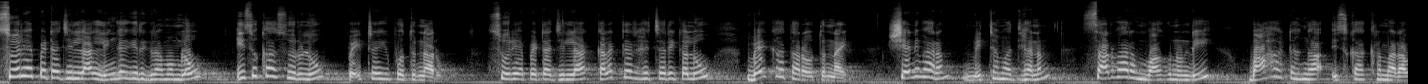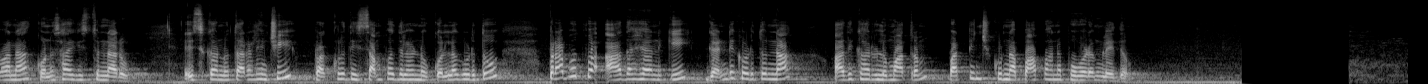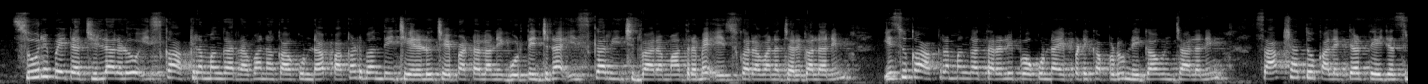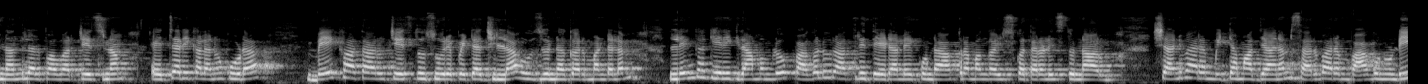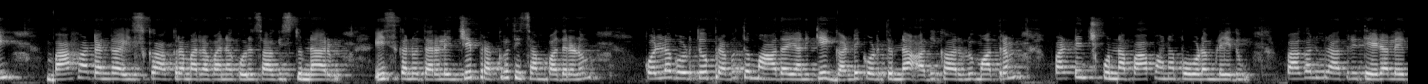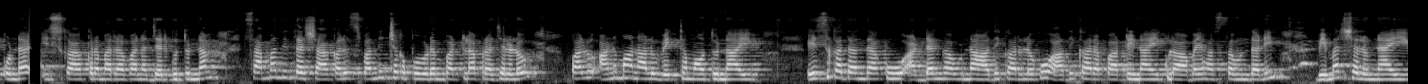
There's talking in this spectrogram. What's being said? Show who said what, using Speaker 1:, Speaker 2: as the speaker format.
Speaker 1: సూర్యాపేట జిల్లా లింగగిరి గ్రామంలో ఇసుకాసురులు పేట్రేగిపోతున్నారు సూర్యాపేట జిల్లా కలెక్టర్ హెచ్చరికలు బేఖాతరవుతున్నాయి. శనివారం మిట్ట మధ్యాహ్నం సర్వారం వాగు నుండి బాహాటంగా ఇసుకాక్రమ రవాణా కొనసాగిస్తున్నారు. ఇసుకను తరలించి ప్రకృతి సంపదలను కొల్లగొడుతూ ప్రభుత్వ ఆదాయానికి గండి కొడుతున్న అధికారులు మాత్రం పట్టించుకున్న పాపాన పోవడం లేదు.
Speaker 2: సూర్యపేట జిల్లాలలో ఇసుక అక్రమంగా రవాణా కాకుండా పకడ్బందీ చర్యలు చేపట్టాలని గుర్తించిన ఇసుక రీచ్ ద్వారా మాత్రమే ఇసుక రవాణా జరగాలని ఇసుక అక్రమంగా తరలిపోకుండా ఎప్పటికప్పుడు నిఘా ఉంచాలని సాక్షాత్తు కలెక్టర్ తేజస్ నందలాల్ పవార్ చేసిన హెచ్చరికలను కూడా బేఖాతారు చేస్తూ సూర్యాపేట జిల్లా హుజూర్నగర్ మండలం లింగగిరి గ్రామంలో పగలు రాత్రి తేడా లేకుండా అక్రమంగా ఇసుక తరలిస్తున్నారు. శనివారం మిట్ట మధ్యాహ్నం సర్వారం వాగు నుండి బాహాటంగా ఇసుక అక్రమ రవాణా కొనసాగిస్తున్నారు. ఇసుకను తరలించి ప్రకృతి సంపదలను కొల్లగొడుతూ ప్రభుత్వం ఆదాయానికి గండి కొడుతున్న అధికారులు మాత్రం పట్టించుకున్న పాపాన పోవడం లేదు. పగలు రాత్రి తేడా లేకుండా ఇసుక అక్రమ రవాణా జరుగుతున్న సంబంధిత శాఖలు స్పందించకపోవడం పట్ల ప్రజలలో పలు అనుమానాలు వ్యక్తమవుతున్నాయి. ఇసుక దందాకు అడ్డంగా ఉన్న అధికారులకు అధికార పార్టీ నాయకుల అభయహస్తం ఉందని విమర్శలున్నాయి.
